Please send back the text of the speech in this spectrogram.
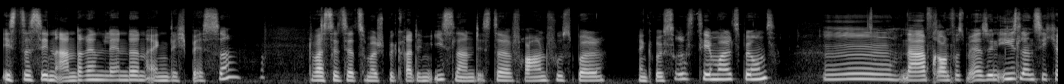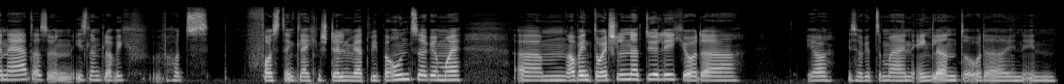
Ist das in anderen Ländern eigentlich besser? Du warst jetzt ja zum Beispiel gerade in Island. Ist der Frauenfußball ein größeres Thema als bei uns? Mm, nein, Frauenfußball, also in Island sicher nicht. Also in Island, glaube ich, hat es fast den gleichen Stellenwert wie bei uns, sage ich mal. Ähm, aber in Deutschland natürlich oder ja, ich sage jetzt mal in England oder in, in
